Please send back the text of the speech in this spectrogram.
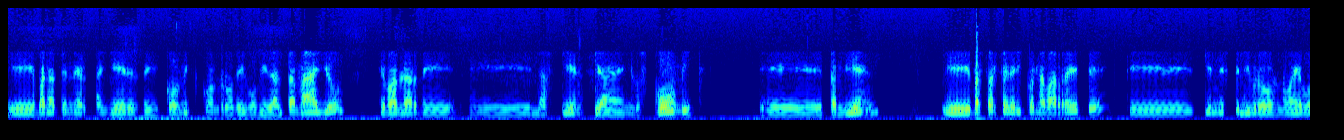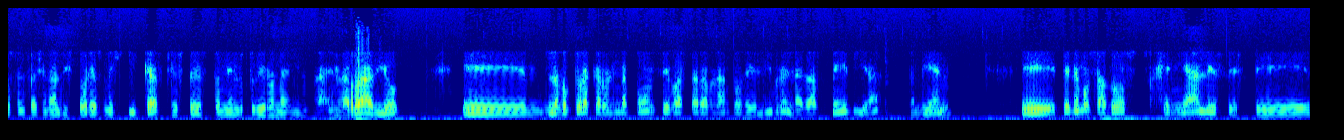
Eh, van a tener talleres de cómic con Rodrigo Vidal Tamayo, que va a hablar de, la ciencia en los cómics eh, también. Eh, va a estar Federico Navarrete, que tiene este libro nuevo, sensacional de historias mexicas, que ustedes también lo tuvieron ahí en la, radio. La doctora Carolina Ponce va a estar hablando del libro en la Edad Media también. tenemos a dos geniales este,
